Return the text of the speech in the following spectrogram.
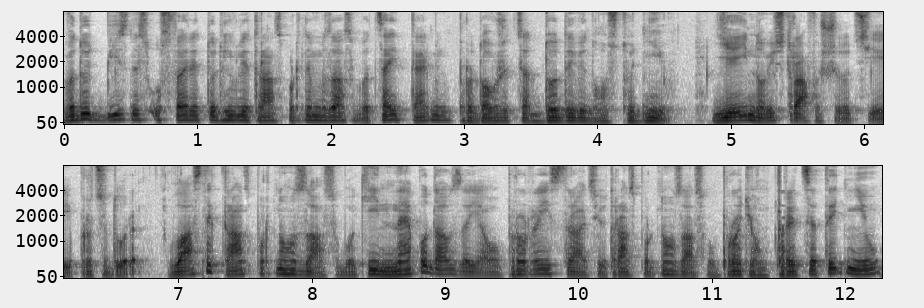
ведуть бізнес у сфері торгівлі транспортними засобами, цей термін продовжиться до 90 днів. Є й нові штрафи щодо цієї процедури. Власник транспортного засобу, який не подав заяву про реєстрацію транспортного засобу протягом 30 днів,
